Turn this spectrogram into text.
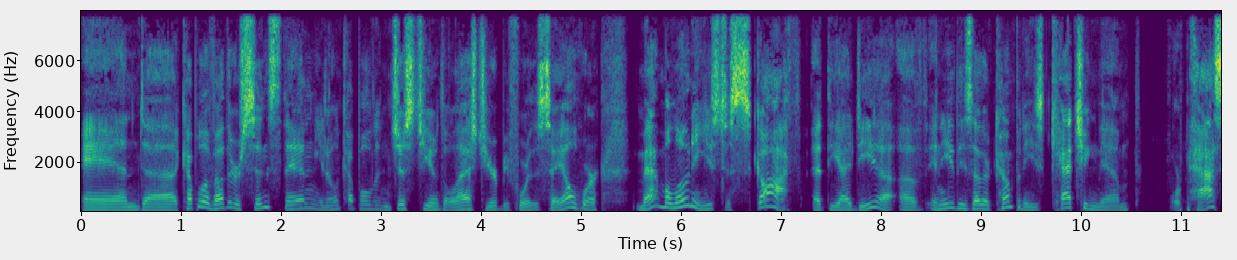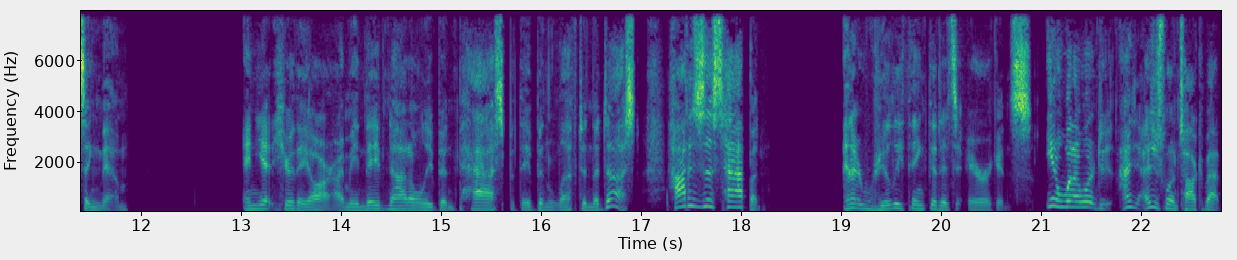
and uh, a couple of others since then, you know, a couple in just, you know, the last year before the sale where Matt Maloney used to scoff at the idea of any of these other companies catching them or passing them and yet here they are. I mean, they've not only been passed, but they've been left in the dust. How does this happen? And I really think that it's arrogance. You know, what I want to do, I, I just want to talk about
